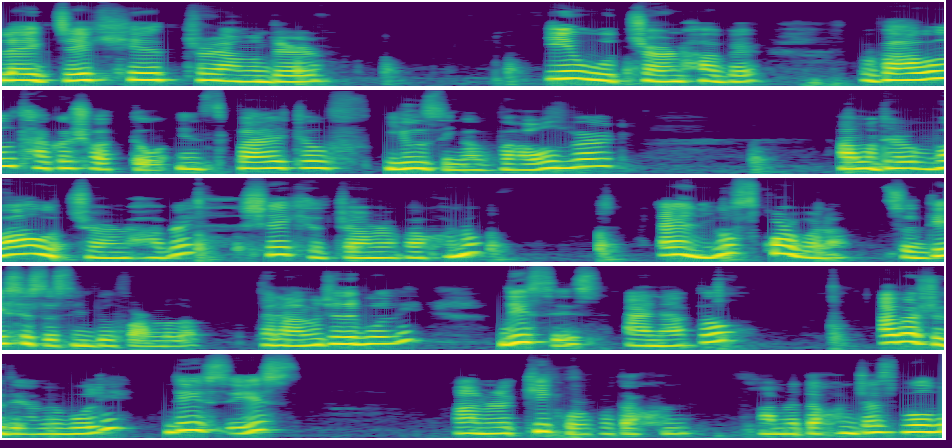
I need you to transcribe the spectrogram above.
লাইক যে ক্ষেত্রে আমাদের ইউ উচ্চারণ হবে ভাওয়াল থাকা সত্ত্বেও in spite of using a vowel word আমাদের ওয়া উচ্চারণ হবে, সেই ক্ষেত্রে আমরা কখনো অ্যান ইউজ করব না। So this is a simple formula তাহলে আমি যদি বলি দিস ইজ অ্যান অ্যাপেল আবার যদি আমি বলি দিস ইজ আমরা কি করব তখন? আমরা তখন জাস্ট বলব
